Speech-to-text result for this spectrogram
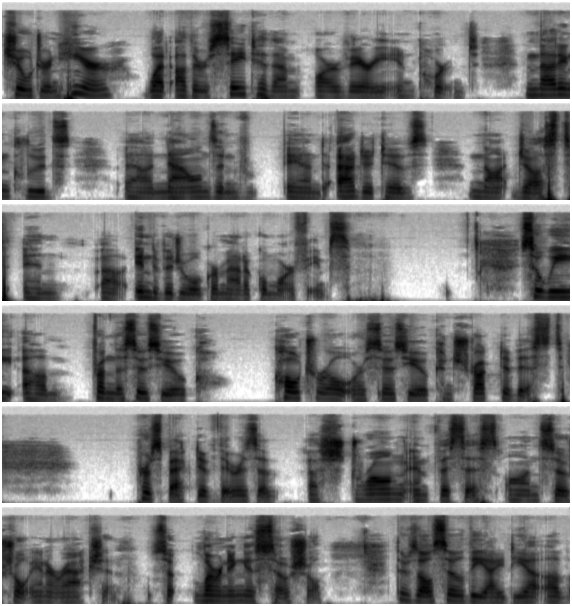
children hear what others say to them are very important and that includes uh, nouns and, and adjectives, not just in uh, individual grammatical morphemes. So we, um, from the socio-cultural or socio-constructivist perspective, there is a, a strong emphasis on social interaction. So learning is social. There's also the idea of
